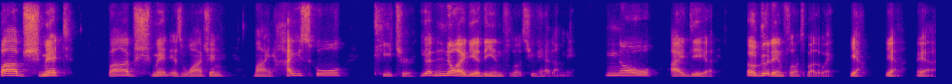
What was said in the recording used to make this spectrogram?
Bob Schmidt. Bob Schmidt is watching my high school teacher. You have no idea the influence you had on me. No idea. A good influence, by the way. Yeah, yeah, yeah.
